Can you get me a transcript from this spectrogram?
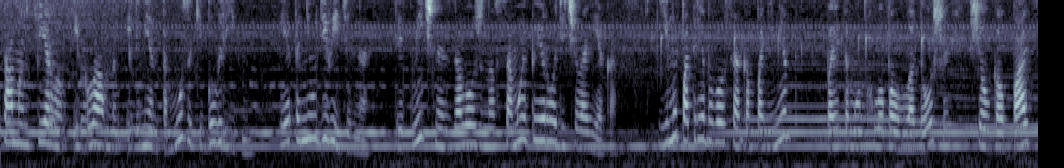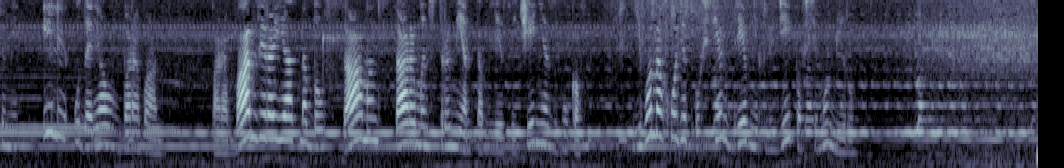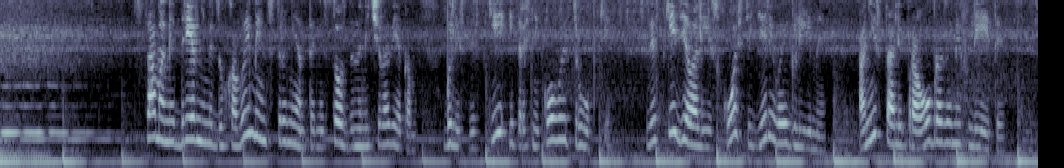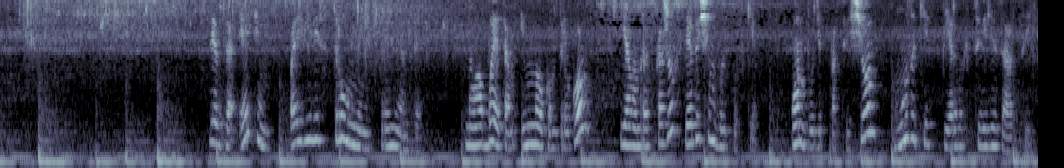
Самым первым и главным элементом музыки был ритм. И это неудивительно. Ритмичность заложена в самой природе человека. Ему потребовался аккомпанемент, поэтому он хлопал в ладоши, щелкал пальцами или ударял в барабан. Барабан, вероятно, был самым старым инструментом для извлечения звуков. Его находят у всех древних людей по всему миру. Самыми древними духовыми инструментами, созданными человеком, были свистки и тростниковые трубки. Свистки делали из кости, дерева и глины. Они стали прообразами флейты. Вслед за этим появились струнные инструменты. Но об этом и многом другом я вам расскажу в следующем выпуске. Он будет посвящен музыке первых цивилизаций.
